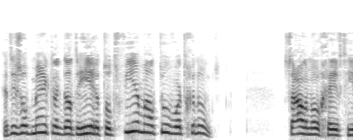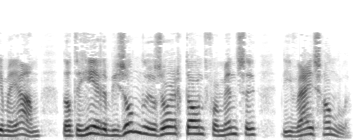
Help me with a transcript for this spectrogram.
Het is opmerkelijk dat de Heere tot viermaal toe wordt genoemd. Salomo geeft hiermee aan dat de Heere bijzondere zorg toont voor mensen die wijs handelen.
